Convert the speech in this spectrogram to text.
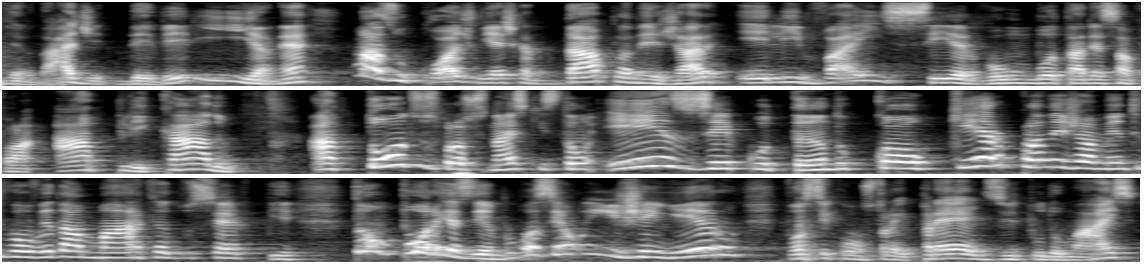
Verdade, deveria, né? Mas o código de ética da Planejar, ele vai ser, vamos botar dessa forma, aplicado a todos os profissionais que estão executando qualquer planejamento envolvendo a marca do CFP. Então, por exemplo, você é um engenheiro, você constrói prédios e tudo mais,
